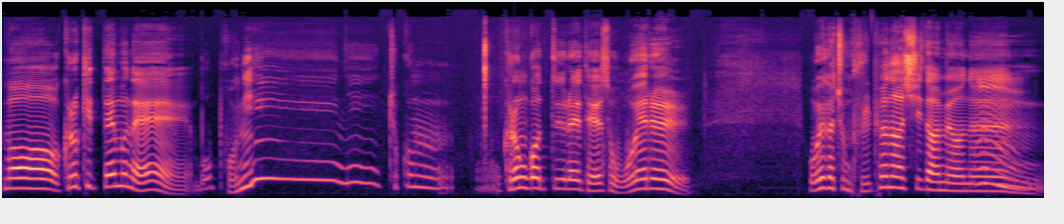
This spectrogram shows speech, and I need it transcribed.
뭐 그렇기 때문에 뭐 본인이 조금 그런 것들에 대해서 오해를 오해가 좀 불편하시다면은 음.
